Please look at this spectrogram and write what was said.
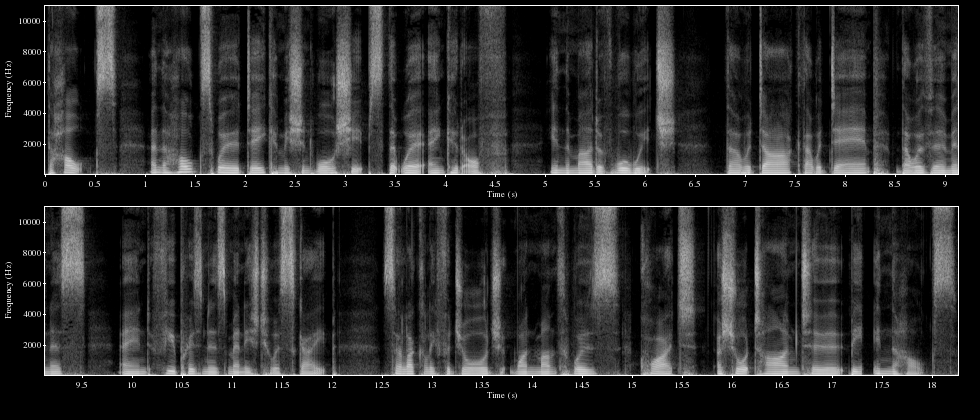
the hulks, and the hulks were decommissioned warships that were anchored off in the mud of Woolwich. They were dark, they were damp, they were verminous, and few prisoners managed to escape. So, luckily for George, one month was quite a short time to be in the hulks.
